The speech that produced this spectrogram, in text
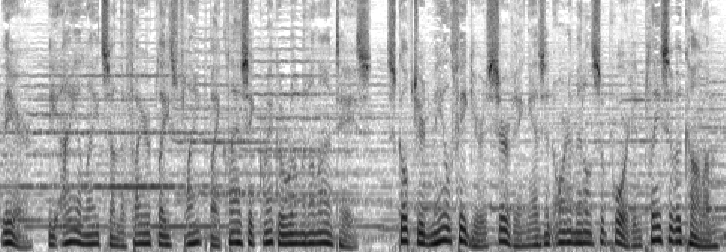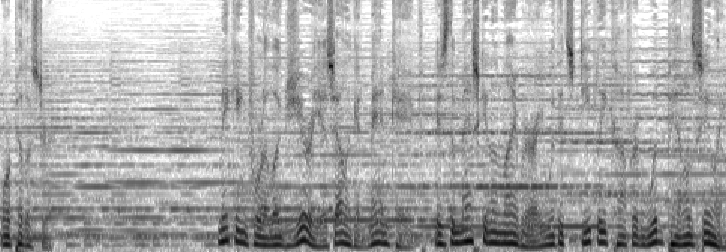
There, the Aya lights on the fireplace flanked by classic Greco-Roman atlantes, sculptured male figures serving as an ornamental support in place of a column or pilaster. Making for a luxurious, elegant man cave is the masculine library with its deeply coffered wood paneled ceiling.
